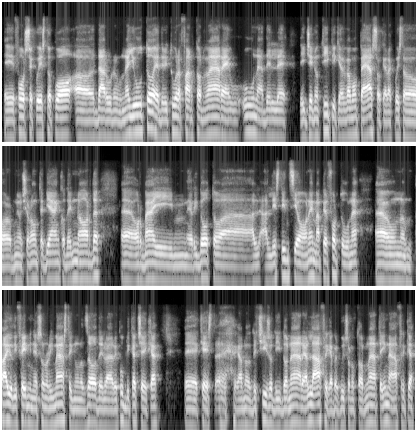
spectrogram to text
e forse questo può uh, dare un, un, aiuto e addirittura far tornare una delle, dei genotipi che avevamo perso, che era questo rinoceronte bianco del nord, eh, ormai mh, ridotto a, all'estinzione, ma per fortuna eh, un, un, paio di femmine sono rimaste in uno zoo della Repubblica Ceca eh, che eh, hanno deciso di donare all'Africa, per cui sono tornate in Africa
